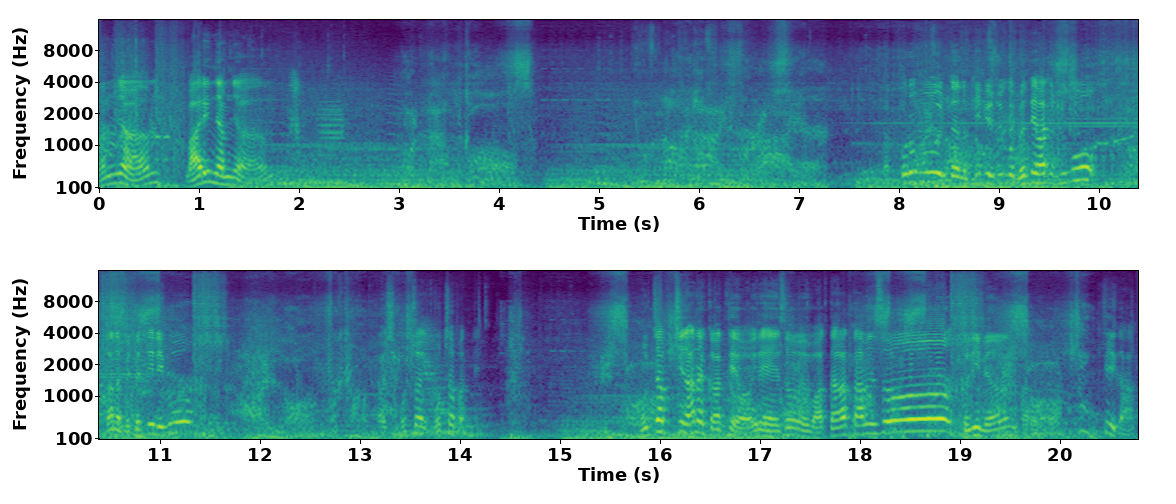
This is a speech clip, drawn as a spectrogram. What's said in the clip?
냠냠. 마린 냠냠. 자, 프로브 일단은 비벼주고 몇 대 맞아주고 나는 몇 대 때리고 아씨 못, 잡, 못 잡았네. 못 잡진 않을 것 같아요. 이래서 왔다 갔다 하면서 걸리면 바로 킬각.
